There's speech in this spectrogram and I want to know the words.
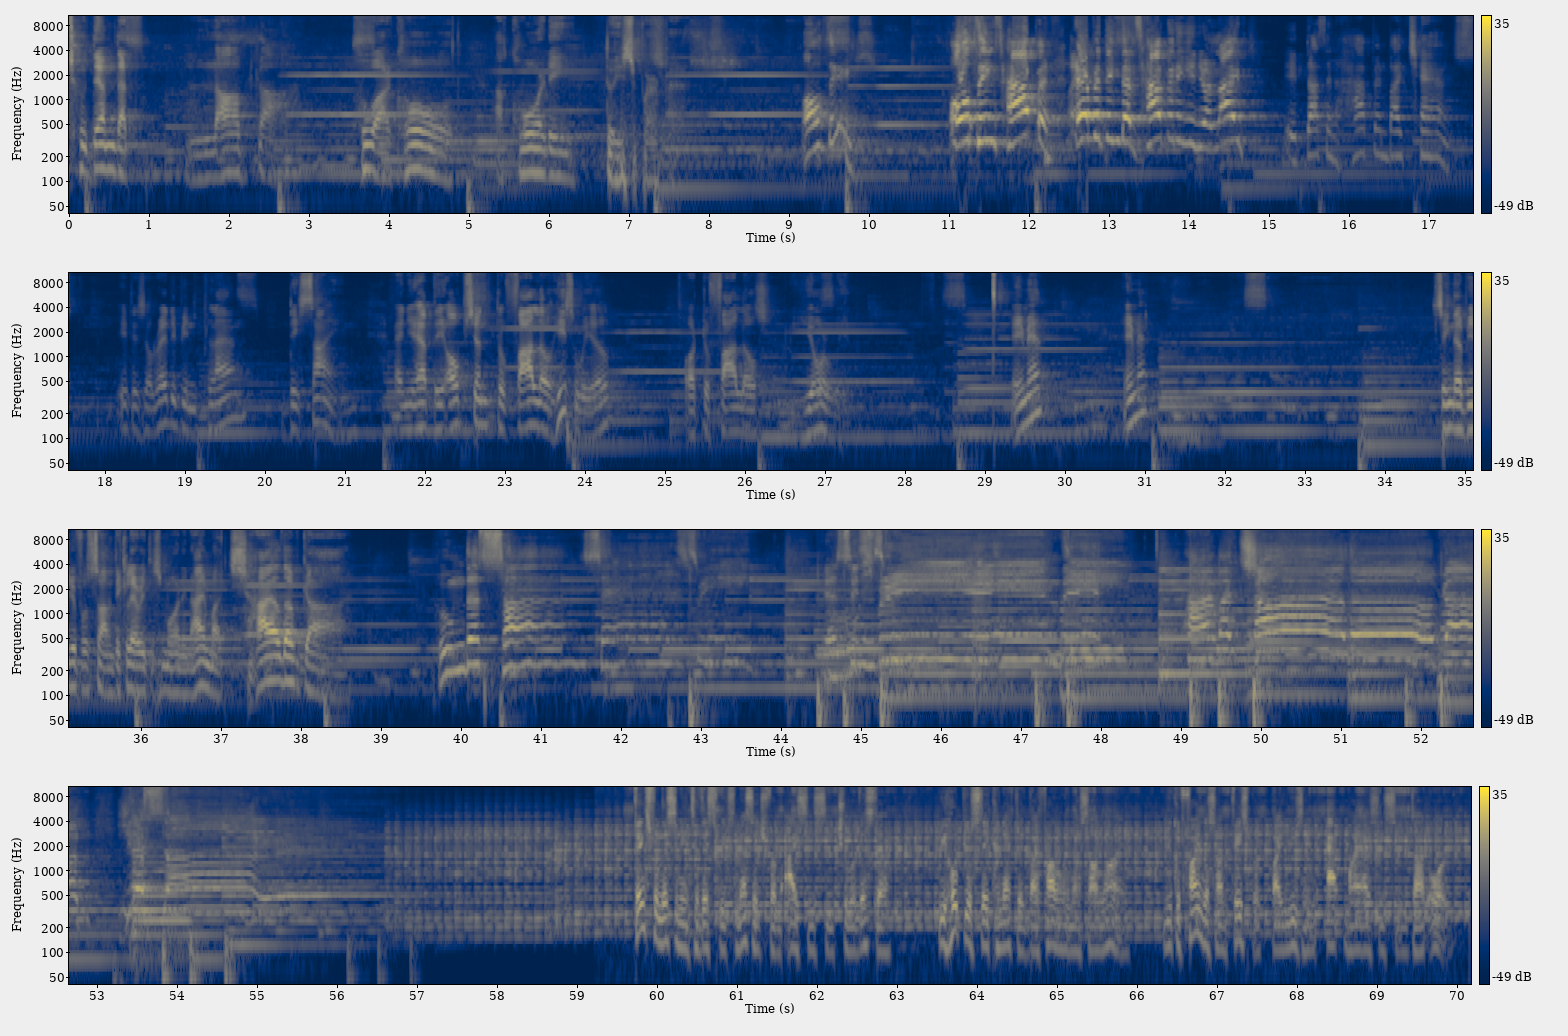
to them that love God, who are called according to His purpose. All things. All things happen. Everything that's happening in your life, it doesn't happen by chance. It has already been planned, designed, and you have the option to follow His will or to follow your will. Amen? Amen? Sing that beautiful song, declare it this morning. I'm a child of God whom the Son sets free. Yes, it's free indeed. I'm a child of God. Yes, I am. Thanks for listening to this week's message from ICC Chula Vista. We hope you'll stay connected by following us online. You could find us on Facebook by using at myicc.org.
